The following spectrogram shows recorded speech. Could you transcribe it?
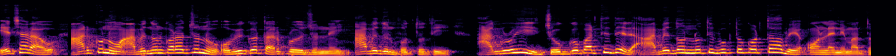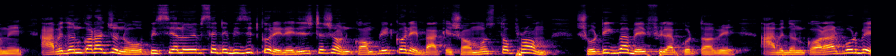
এছাড়াও আর কোনো আবেদন করার জন্য অভিজ্ঞতার প্রয়োজন নেই। আবেদন পদ্ধতি। আগ্রহী যোগ্য প্রার্থীদের আবেদন নথিভুক্ত করতে হবে অনলাইনের মাধ্যমে। আবেদন করার জন্য অফিসিয়াল ওয়েবসাইটে ভিজিট করে রেজিস্ট্রেশন কমপ্লিট করে বাকি সমস্ত ফর্ম সঠিকভাবে ফিল করতে হবে। আবেদন করার পূর্বে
